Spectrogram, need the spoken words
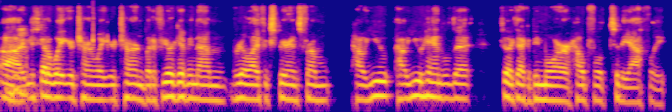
uh, mm-hmm. you just got to wait your turn, wait your turn." But if you're giving them real life experience from how you how you handled it, I feel like that could be more helpful to the athlete.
